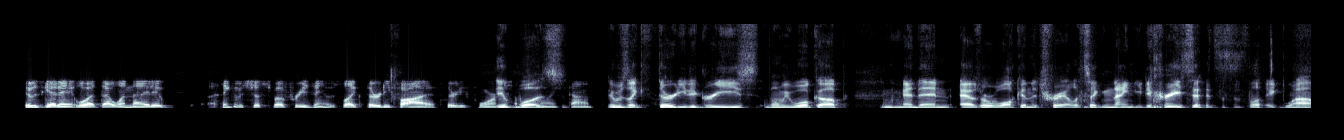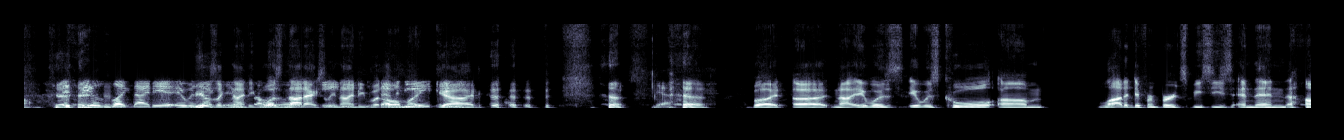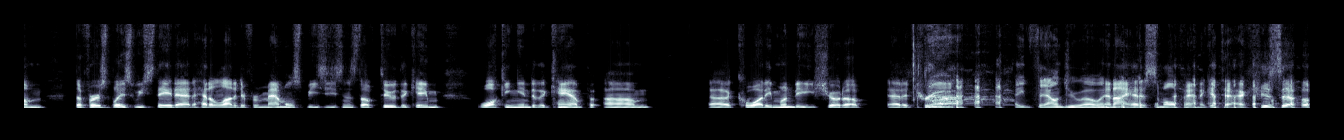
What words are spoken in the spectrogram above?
It was getting what that one night. It I think it was just about freezing. It was like 35, 34. It was. like that. It was like 30 degrees when we woke up, Mhm. and then as we're walking the trail, it's like 90 degrees. And it's just like wow. It feels like 90. It, it was feels like, like 90. It probably was not actually 80, 90, but oh my 80. god. Yeah. but uh no, it was it was cool. Um a lot of different bird species and then um the first place we stayed at had a lot of different mammal species and stuff too that came walking into the camp. Um uh coati mundi showed up at a tree I found you, Owen. and I had a small panic attack. So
